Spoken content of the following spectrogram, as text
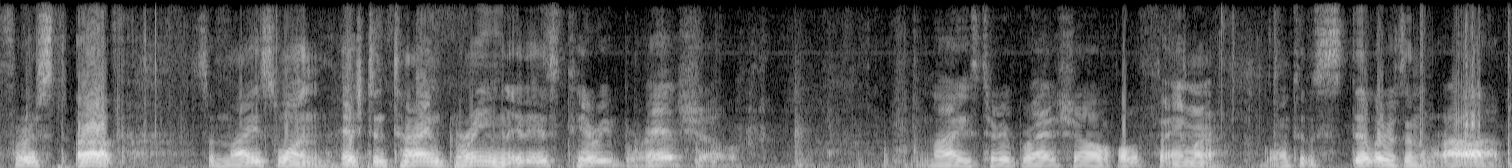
First up, it's a nice one. Etched in Time Green. It is Terry Bradshaw. Nice, Terry Bradshaw, Hall of Famer. Going to the Steelers and Rob.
